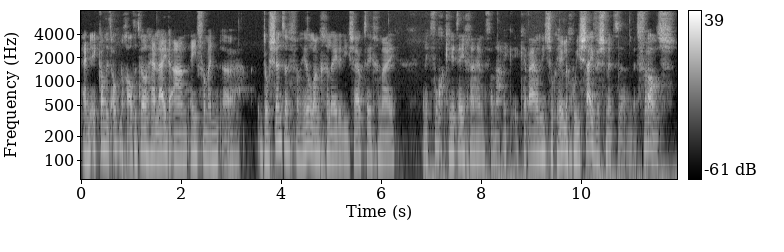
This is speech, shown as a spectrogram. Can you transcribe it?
en ik kan dit ook nog altijd wel herleiden aan een van mijn uh, docenten van heel lang geleden. Die zei ook tegen mij. En ik vroeg een keer tegen hem van, nou, ik, ik heb eigenlijk niet zo'n hele goede cijfers met, uh, met Frans.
